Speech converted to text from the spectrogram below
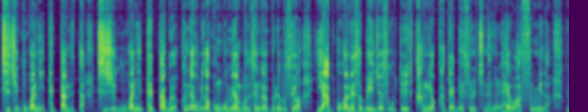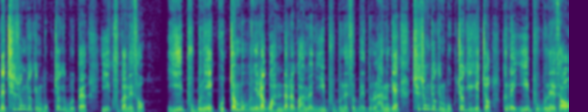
지지 구간이 됐다 안 됐다 지지 구간이 됐다고요. 근데 우리가 곰곰이 한번 생각을 해보세요. 이 앞 구간에서 메이저 수급들이 강력하게 매수를 진행을 해왔습니다. 근데 최종적인 목적이 뭘까요? 이 구간에서 이 부분이 고점 부분이라고 한다라고 하면 이 부분에서 매도를 하는 게 최종적인 목적이겠죠. 근데 이 부분에서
